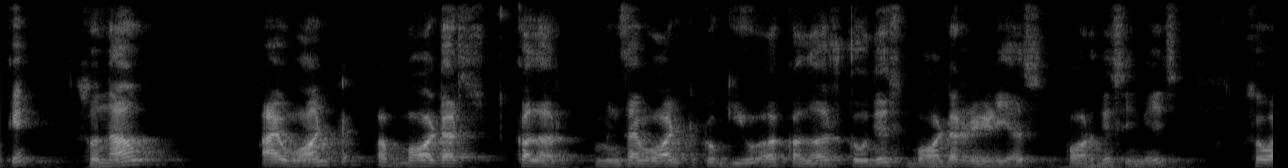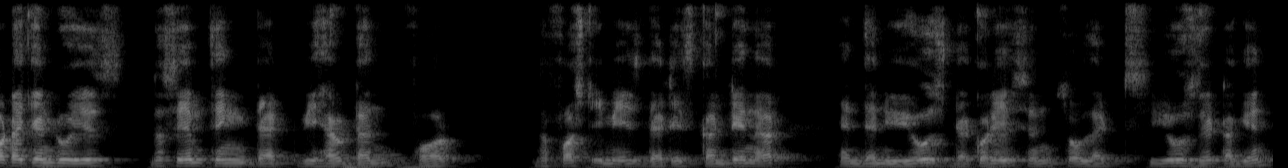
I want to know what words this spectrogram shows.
Okay? So now I want a border color. Means I want to give a color to this border radius for this image. So what I can do is the same thing that we have done for the first image that is container and then you use decoration. So let's use it again.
